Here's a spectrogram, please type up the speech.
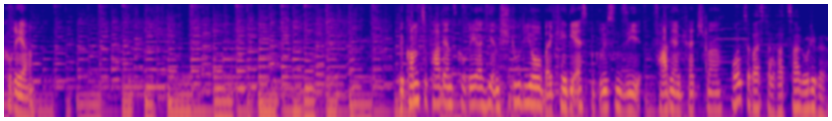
Korea. Willkommen zu Fabians Korea hier im Studio. Bei KBS begrüßen Sie Fabian Kretschmer und Sebastian Ratzer, Ludi Böhrer.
